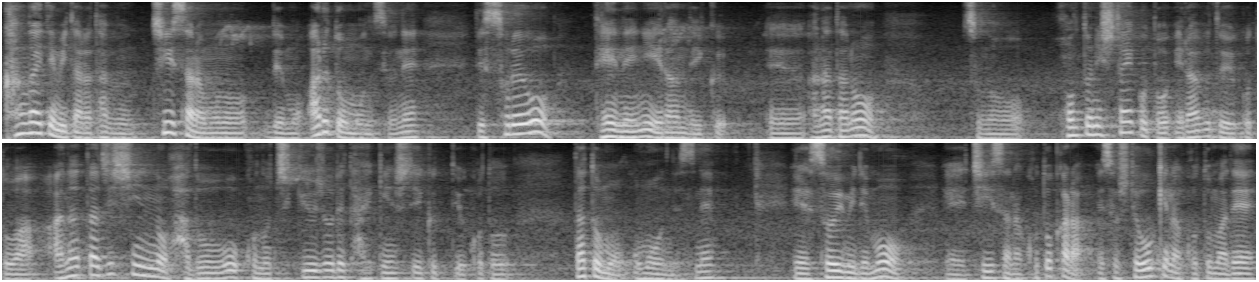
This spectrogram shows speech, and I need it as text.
考えてみたら多分小さなものでもあると思うんですよね。でそれを丁寧に選んでいく、えあなたのその本当にしたいことを選ぶということはあなた自身の波動をこの地球上で体験していくっていうことだとも思うんですね。えそういう意味でも、小さなことからそして大きなことまで、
